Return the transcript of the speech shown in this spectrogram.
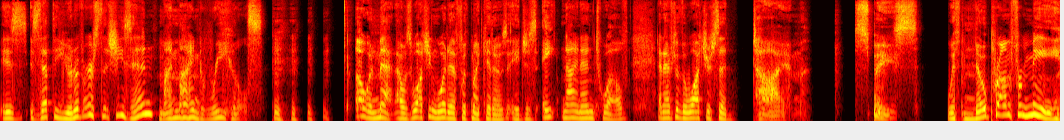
Is is that the universe that she's in? My mind reels. oh, and Matt, I was watching What If with my kiddos ages 8, 9, and 12, and after the watcher said time, space, with no prompt from me,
